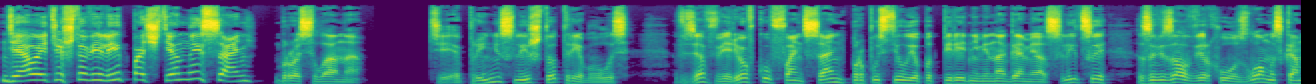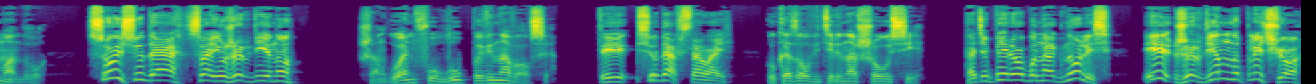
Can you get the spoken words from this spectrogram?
«Делайте, что велит почтенный Сань», — бросила она. Те принесли, что требовалось. Взяв веревку, Фань Сань пропустил ее под передними ногами ослицы, завязал вверху узлом и скомандовал. «Суй сюда свою жердину!» Шангуань Фулу повиновался. «Ты сюда вставай. Указал ветеринар Шоуси. «А теперь оба нагнулись и жердин на плечо!»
